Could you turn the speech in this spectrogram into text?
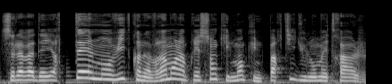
Cela va d'ailleurs tellement vite qu'on a vraiment l'impression qu'il manque une partie du long métrage.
